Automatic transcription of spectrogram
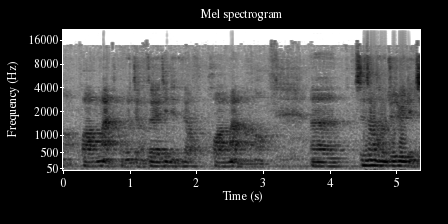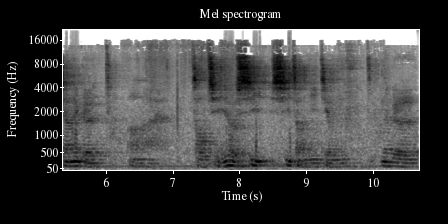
啊、花蔓，我们讲在今年叫花蔓嘛哦。呃，实际上他们就是有点像那个啊。早期那个细细长衣讲，那个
